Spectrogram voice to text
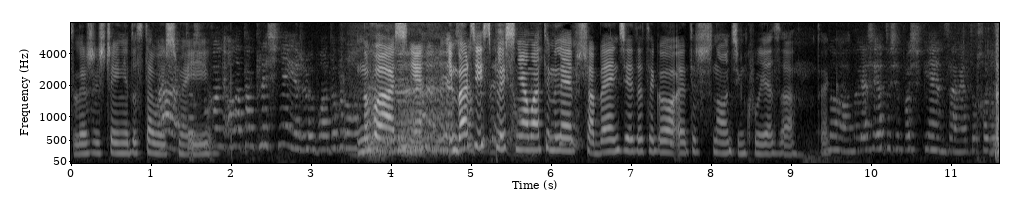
tyle że jeszcze jej nie A, dostałyśmy. to I... spokojnie, ona tam pleśnieje, żeby była dobrą No właśnie, im bardziej spleśniała, tym lepsza. Będzie, dlatego e, też no dziękuję za Tak. No, no ja, się, ja tu się poświęcam, ja tu chodzę do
